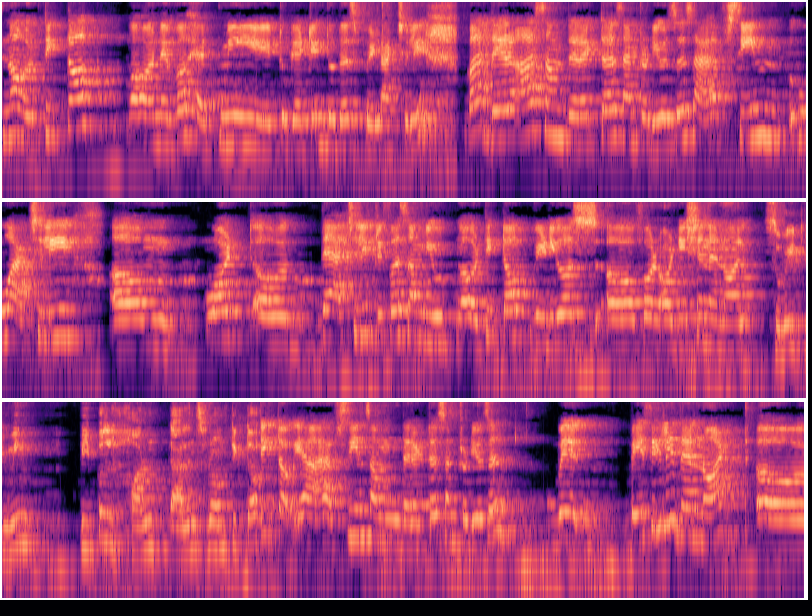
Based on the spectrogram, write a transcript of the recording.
no, TikTok uh, never helped me to get into this field actually. But there are some directors and producers I have seen who actually um, what uh, they actually prefer some uh, TikTok videos uh, for audition and all. So wait, you mean people hunt talents from TikTok? TikTok, yeah, I have seen some directors and producers. Basically, they're not uh,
